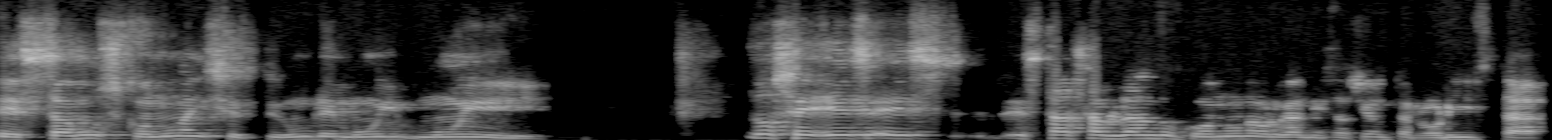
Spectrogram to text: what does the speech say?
estamos con una incertidumbre muy, muy, no sé, es, es, estás hablando con una organización terrorista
